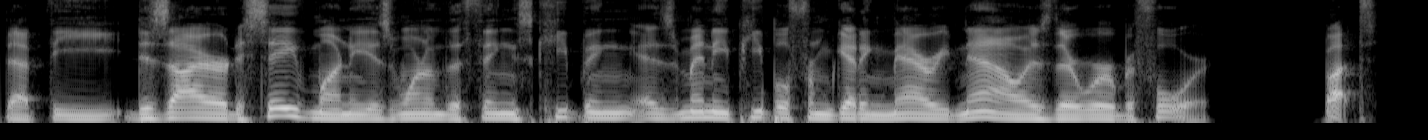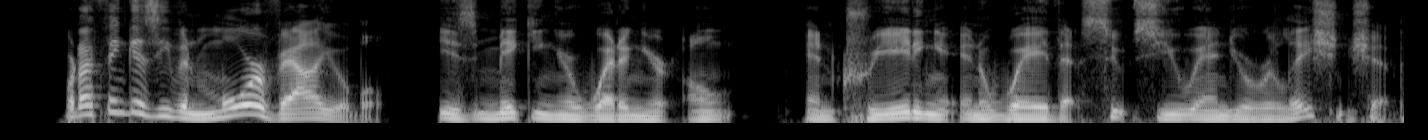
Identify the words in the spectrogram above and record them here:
that the desire to save money is one of the things keeping as many people from getting married now as there were before. But what I think is even more valuable is making your wedding your own and creating it in a way that suits you and your relationship.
